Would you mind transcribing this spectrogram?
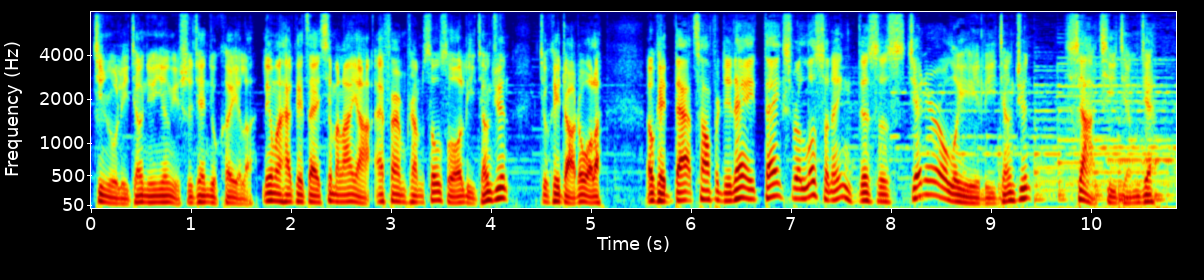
进入李将军英语时间就可以了。另外，还可以在喜马拉雅 FM 上搜索“李将军”，就可以找着我了。Okay, that's all for today. Thanks for listening. This is General Li 下期节目见。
